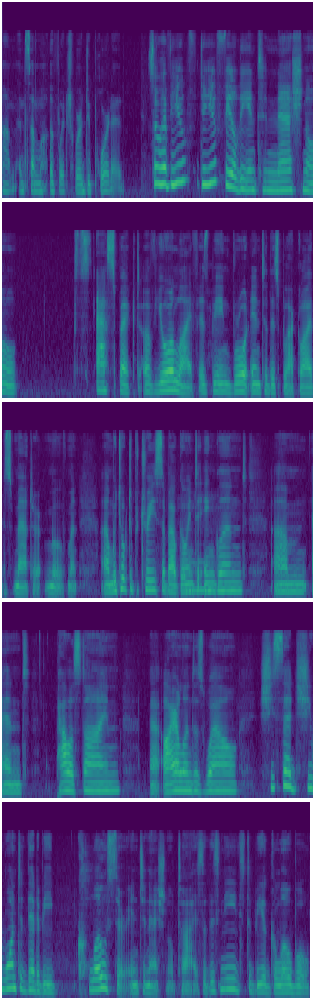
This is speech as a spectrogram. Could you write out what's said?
um, and some of which were deported. So have you, do you feel the international aspect of your life is being brought into this Black Lives Matter movement? Um, we talked to Patrisse about going mm. to England um, and Palestine, uh, Ireland as well. She said she wanted there to be closer international ties, that this needs to be a global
